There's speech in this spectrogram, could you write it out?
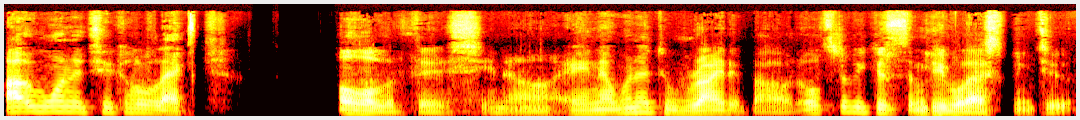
I wanted to collect all of this, you know, and I wanted to write about. Also because some people asked me to,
